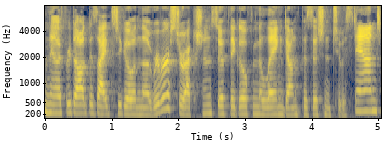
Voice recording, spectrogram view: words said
Now, if your dog decides to go in the reverse direction, so if they go from the laying down position to a stand,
